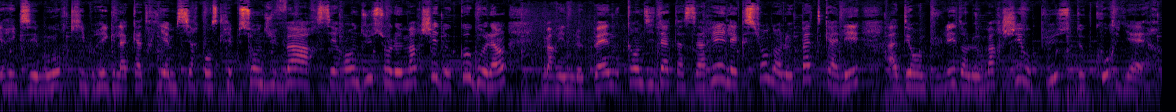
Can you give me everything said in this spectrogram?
Éric Zemmour, qui brigue la quatrième circonscription du Var, s'est rendu sur le marché de Cogolin. Marine Le Pen, candidate à sa réélection dans le Pas-de-Calais, a déambulé dans le marché aux puces de Courrières.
